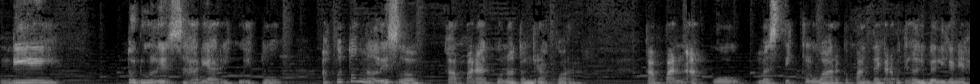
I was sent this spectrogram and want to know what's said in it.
di to do list sehari-hariku itu aku tuh ngelis loh kapan aku nonton drakor. Kapan aku mesti keluar ke pantai kan aku tinggal di Bali kan ya.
